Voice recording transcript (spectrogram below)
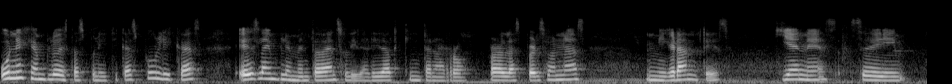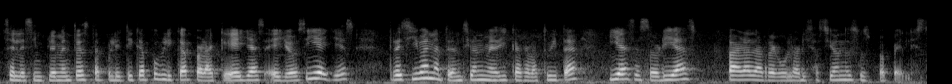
Un ejemplo de estas políticas públicas es la implementada en Solidaridad Quintana Roo para las personas migrantes, quienes se, se, les implementó esta política pública para que ellas, ellos y ellas reciban atención médica gratuita y asesorías para la regularización de sus papeles.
